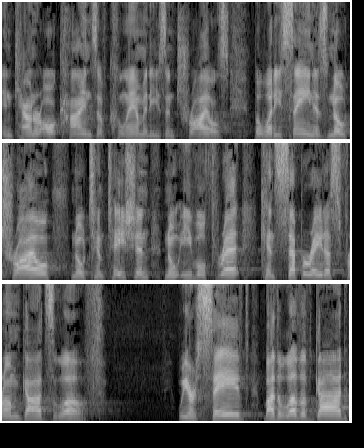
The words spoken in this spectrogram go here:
encounter all kinds of calamities and trials, but what he's saying is no trial, no temptation, no evil threat can separate us from God's love. We are saved by the love of God,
